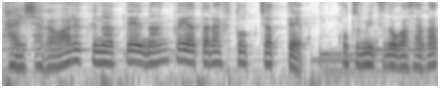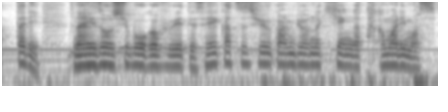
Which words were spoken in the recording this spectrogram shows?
代謝が悪くなって何かやたら太っちゃって骨密度が下がったり内臓脂肪が増えて生活習慣病の危険が高まります。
